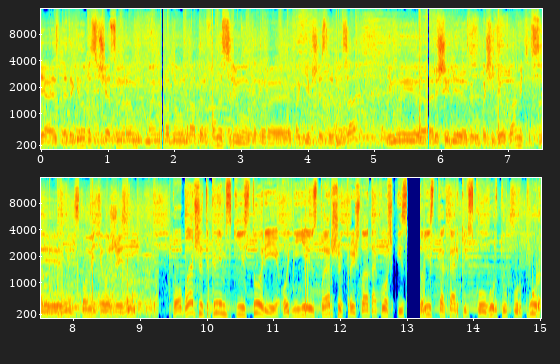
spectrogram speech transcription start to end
друзья. Это кино посвящается моему, моему родному брату Ирфану Селимову, который погиб 6 лет назад. И мы решили как бы, почтить его память и вс- и, ну, вспомнить его жизнь. Побачити кримські історії однією з перших прийшла також і солістка харківського гурту Пурпур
